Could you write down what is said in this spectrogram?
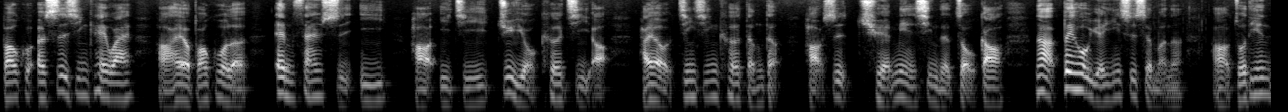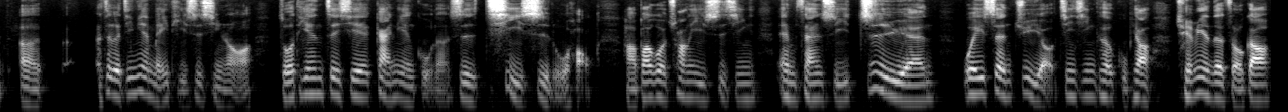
包括呃世新 KY，好，还有包括了。M 三十一好，以及具有科技啊，还有金星科等等，好是全面性的走高。那背后原因是什么呢？好，昨天呃，这个今天媒体是形容哦，昨天这些概念股呢是气势如虹。好，包括创意、世星、M 三十一、智源、威盛、具有金星科股票全面的走高。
